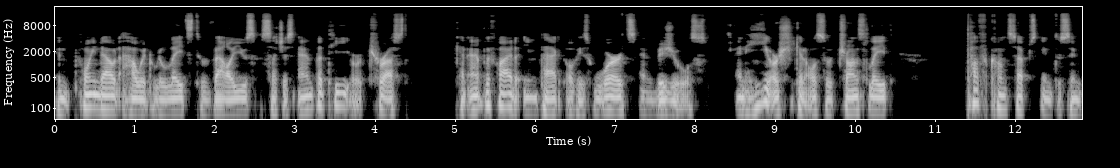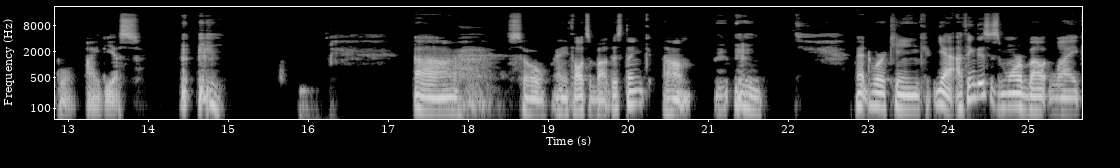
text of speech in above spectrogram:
and point out how it relates to values such as empathy or trust can amplify the impact of his words and visuals. And he or she can also translate tough concepts into simple ideas. uh, so, any thoughts about this thing? Um, networking. Yeah, I think this is more about like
